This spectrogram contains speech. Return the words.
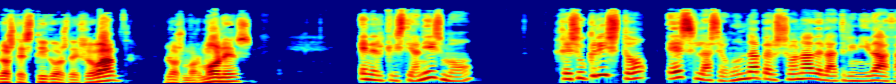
los testigos de Jehová, los mormones. En el cristianismo, Jesucristo es la segunda persona de la Trinidad,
